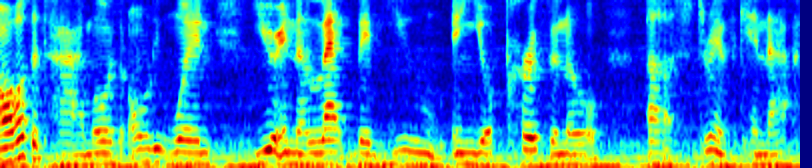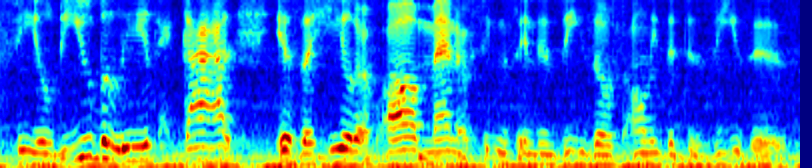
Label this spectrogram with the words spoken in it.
all the time or it's only when you're in a lack that you in your personal uh, strength cannot feel? Do you believe that God is a healer of all manner of sickness and disease, or it's only the diseases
